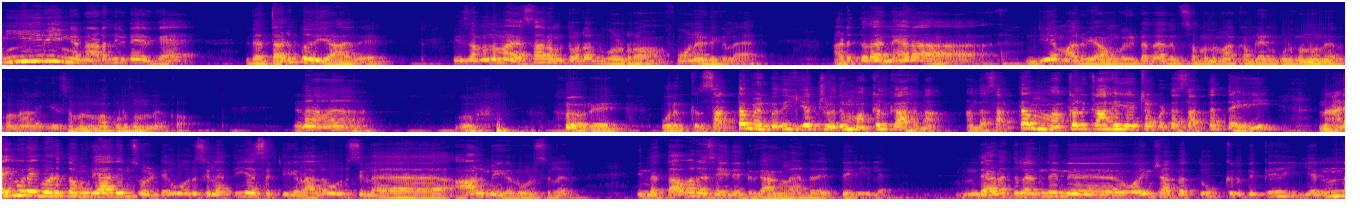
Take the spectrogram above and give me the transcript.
மீறி இங்கே நடந்துக்கிட்டே இருக்க. இதை தடுப்பது யார்? இது சம்மந்தமாக எஸ்ஆர்எம் தொடர்பு கொள்கிறோம் ஃபோன் எடுக்கலை. அடுத்ததாக நேராக ஜிஎம்ஆர்வி அவங்ககிட்ட தான் இது சம்மந்தமாக கம்ப்ளைண்ட் கொடுக்கணும்னு இருக்கோம். நாளைக்கு சம்மந்தமாக கொடுக்கணும்னு இருக்கோம். ஏன்னா ஒரு ஒரு சட்டம் என்பது இயற்றுவது மக்களுக்காக தான் அந்த சட்டம் மக்களுக்காக இயற்றப்பட்ட சட்டத்தை நடைமுறைப்படுத்த முடியாதுன்னு சொல்லிட்டு ஒரு சில தீய சக்திகளால் ஒரு சில ஆளுமைகள் ஒரு சிலர் இந்த தவறை செய்துட்டு இருக்காங்களான்றது தெரியல. இந்த இடத்துல இருந்து ஒயின் ஷாப்பை தூக்குறதுக்கு என்ன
